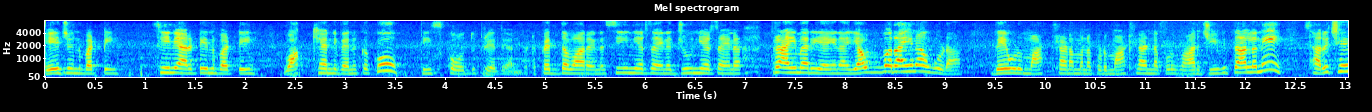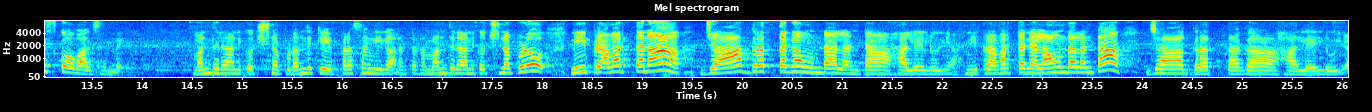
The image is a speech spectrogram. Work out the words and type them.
ఏజ్ని బట్టి సీనియారిటీని బట్టి వాక్యాన్ని వెనుకకు తీసుకోవద్దు ప్రియదే అనమాట పెద్దవారైనా సీనియర్స్ అయినా జూనియర్స్ అయినా ప్రైమరీ అయినా ఎవరైనా కూడా దేవుడు మాట్లాడమన్నప్పుడు మాట్లాడినప్పుడు వారి జీవితాలని సరి చేసుకోవాల్సిందే మందిరానికి వచ్చినప్పుడు అందుకే ప్రసంగిగా అంటారు మందిరానికి వచ్చినప్పుడు నీ ప్రవర్తన జాగ్రత్తగా ఉండాలంట. హలేలుయ నీ ప్రవర్తన ఎలా ఉండాలంట? జాగ్రత్తగా. హలేలుయ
